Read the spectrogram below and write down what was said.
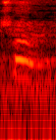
change.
